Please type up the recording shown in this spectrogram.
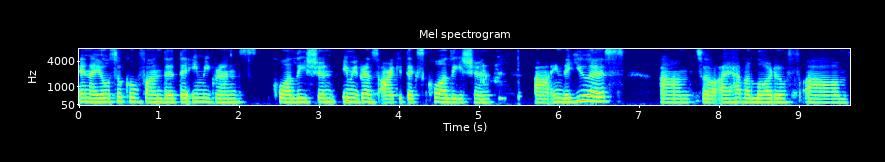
And I also co-founded the Immigrants Coalition, Immigrants Architects Coalition uh, in the US. Um, so I have a lot of um,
